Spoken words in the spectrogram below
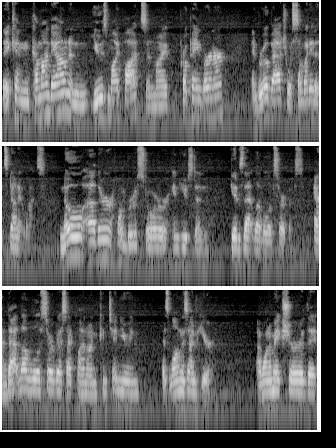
They can come on down and use my pots and my propane burner and brew a batch with somebody that's done it once. No other homebrew store in Houston gives that level of service. And that level of service I plan on continuing as long as I'm here. I want to make sure that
